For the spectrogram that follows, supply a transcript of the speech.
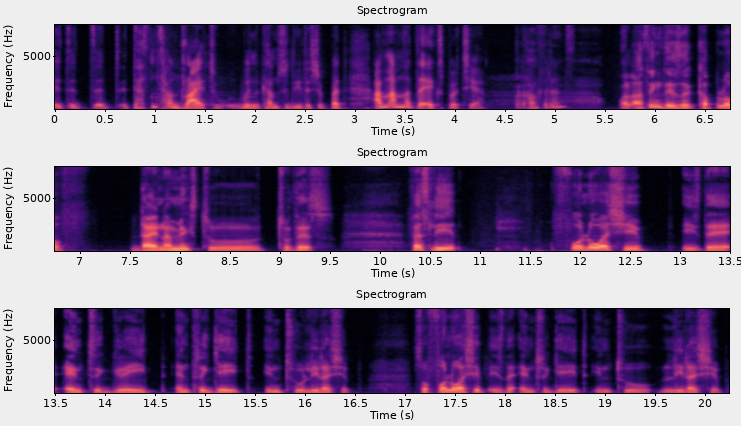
it, it, it, it doesn't sound right when it comes to leadership but I'm, I'm not the expert here confidence Well, I think there's a couple of dynamics to to this. Firstly, followership is the entry gate entry gate into leadership. So followership is the entry gate into leadership.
